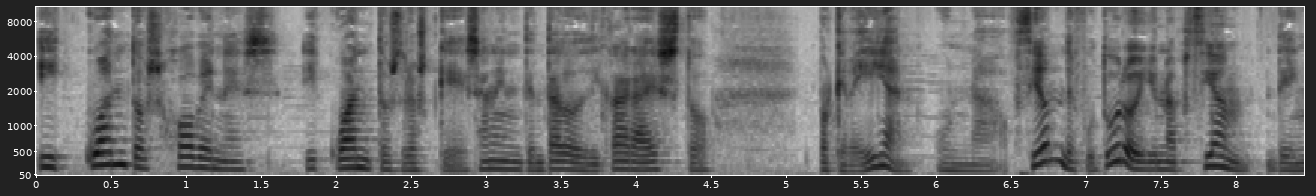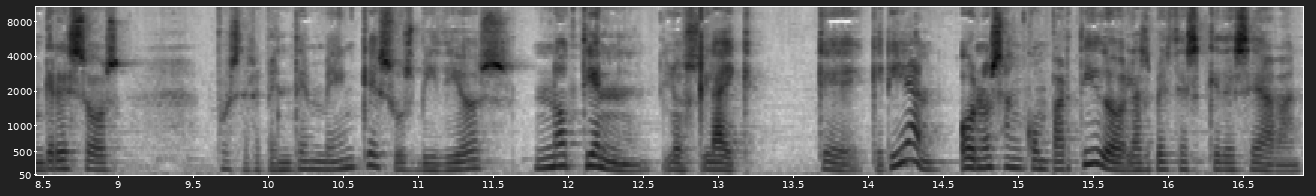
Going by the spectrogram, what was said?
¿Y cuántos jóvenes y cuántos de los que se han intentado dedicar a esto porque veían una opción de futuro y una opción de ingresos, pues de repente ven que sus vídeos no tienen los likes que querían o no se han compartido las veces que deseaban.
